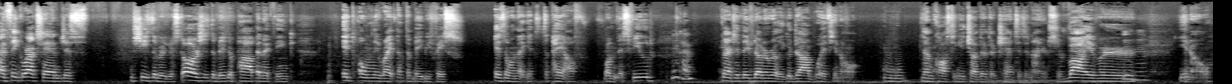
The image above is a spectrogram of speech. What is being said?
I think Roxanne just, she's the bigger star. She's the bigger pop, and I think it's only right that the babyface is the one that gets the payoff from this feud. Okay. Granted, they've done a really good job with you know them costing each other their chances in Iron Survivor. Mhm. You know,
